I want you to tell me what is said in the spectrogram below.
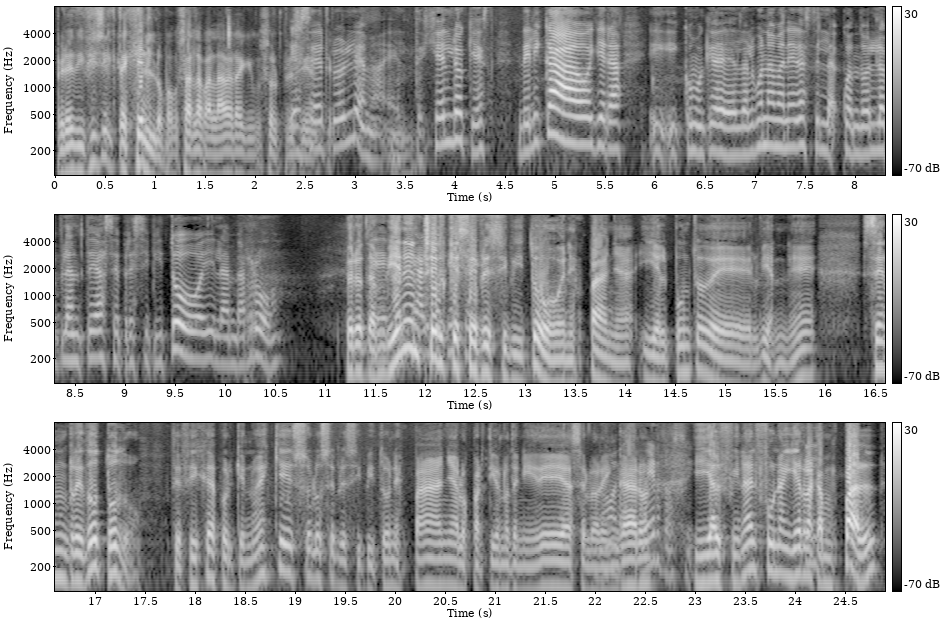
pero es difícil tejerlo, para usar la palabra que usó el presidente. Ese es el problema, el mm. tejerlo que es delicado y era y, como que de alguna manera cuando él lo plantea se precipitó y la embarró. Pero eh, también entre el que, se precipitó en España y el punto del viernes se enredó todo, ¿Te fijas? Porque no es que solo se precipitó en España, los partidos no tenían idea, se lo arengaron. Y al final fue una guerra campal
